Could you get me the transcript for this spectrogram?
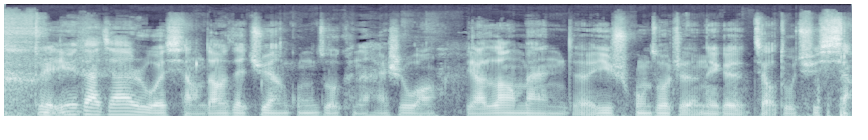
对，因为大家如果想到在剧院工作，可能还是往比较浪漫的艺术工作者的那个角度去想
